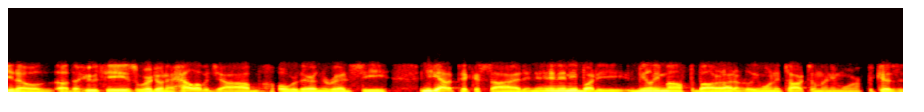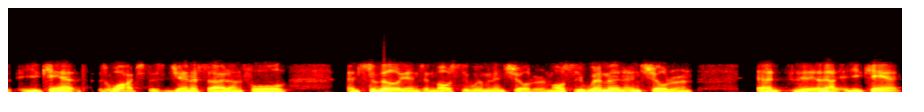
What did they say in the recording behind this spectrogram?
you know, uh, the Houthis were doing a hell of a job over there in the Red Sea? And you got to pick a side. And, and anybody mealy mouthed about it, I don't really want to talk to them anymore because you can't watch this genocide unfold and civilians and mostly women and children, mostly women and children and and I- and you can't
